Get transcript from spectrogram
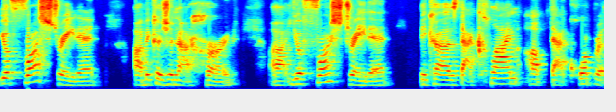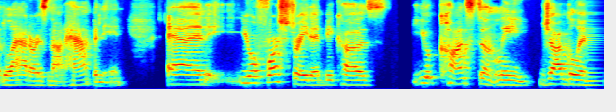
you're frustrated uh, because you're not heard. Uh, you're frustrated because that climb up that corporate ladder is not happening and you're frustrated because you're constantly juggling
